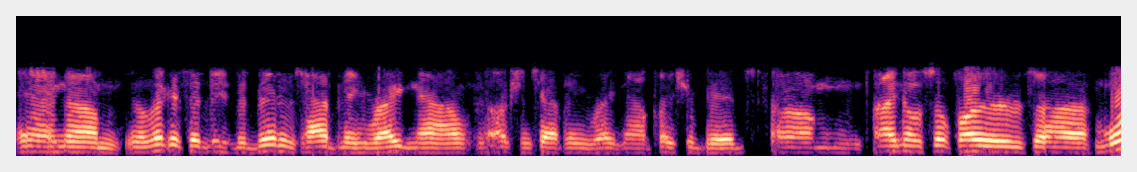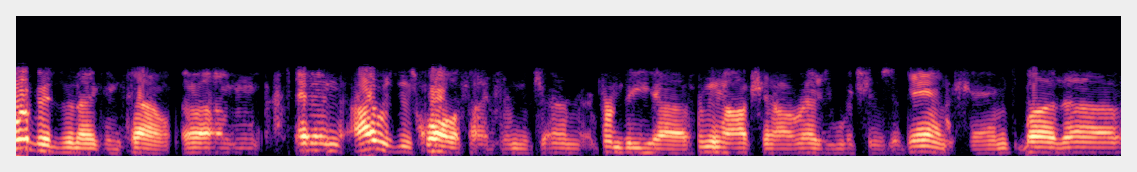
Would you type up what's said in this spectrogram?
And um, you know, like I said, the, the bid is happening right now. The auction's happening right now. Place your bids. Um, I know so far there's uh, uh, more bids than I can count. Um, and I was disqualified from the term from the uh, from the auction already, which is a damn shame. But uh,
